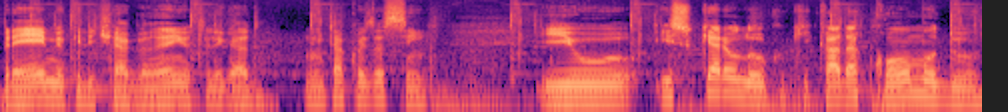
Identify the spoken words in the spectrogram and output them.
prêmio que ele tinha ganho, tá ligado? muita coisa assim. E o, isso que era o louco, que cada cômodo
